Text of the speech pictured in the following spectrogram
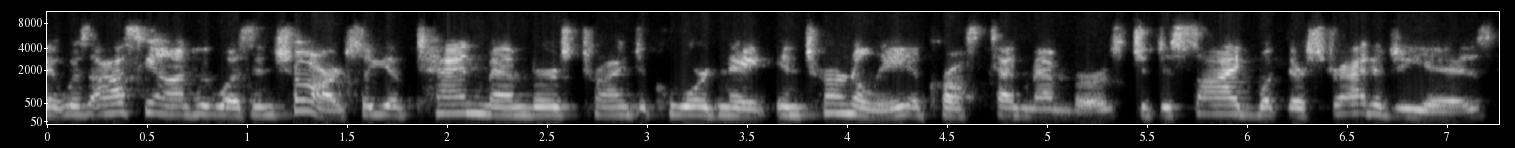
it was ASEAN who was in charge. So you have 10 members trying to coordinate internally across 10 members to decide what their strategy is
